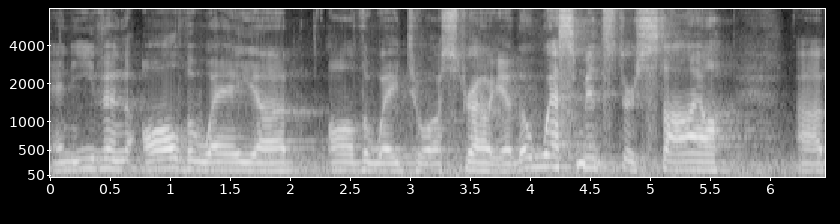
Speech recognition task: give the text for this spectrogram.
and even all the way, uh, all the way to Australia. The Westminster style uh,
